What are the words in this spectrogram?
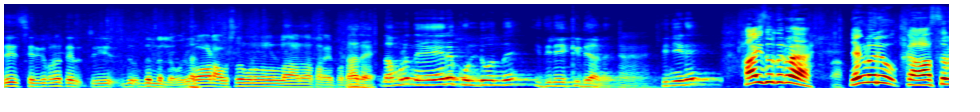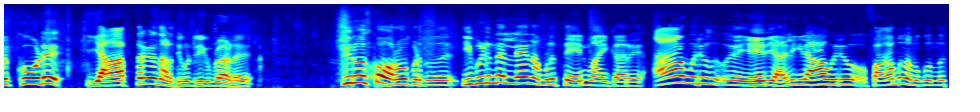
ഇത് ശരിക്കും പറഞ്ഞാൽ ഇതുണ്ടല്ലോ. ഒരുപാട് ഔഷധ ഗുണങ്ങളുള്ളതാണെന്ന് പറയപ്പെടുന്നത്. അതെ. നമ്മൾ നേരെ കൊണ്ടുവന്ന് ഇതിലേക്ക് ഇടുകയാണ്. പിന്നീട് ഹായ് സുഹൃത്തുക്കളെ. ഞങ്ങളൊരു കാസർഗോഡ് യാത്ര ഇങ്ങനെ നടത്തിക്കൊണ്ടിരിക്കുമ്പോഴാണ് ഫിറോസ്ക്ക് ഓർമ്മപ്പെടുത്തുന്നത്. ഇവിടുന്നല്ലേ നമ്മൾ തേൻ വാങ്ങിക്കാറ്? ആ ഒരു ഏരിയ അല്ലെങ്കിൽ ആ ഒരു ഫാം നമുക്കൊന്ന്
